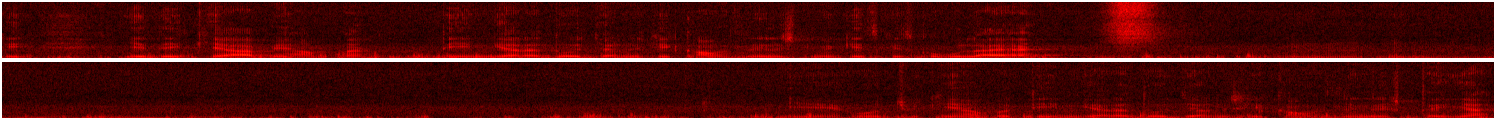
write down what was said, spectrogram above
की ये देखिए आप यहाँ पर। तीन ग्यारह दो हज़ार उन्नीस की काउंसलिंग लिस्ट में किस किस को बुलाया है? ये हो चुकी है यहाँ पर तीन ग्यारह दो हज़ार उन्नीस की काउंसलिंग लिस्ट तैयार।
